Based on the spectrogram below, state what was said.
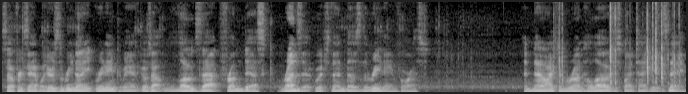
So for example, here's the rename, rename command. It goes out loads that from disk, runs it, which then does the rename for us. And now I can run hello just by typing its name.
